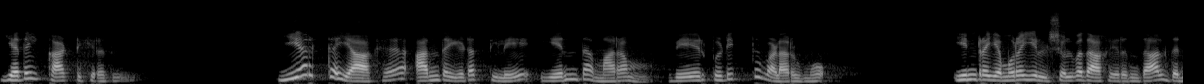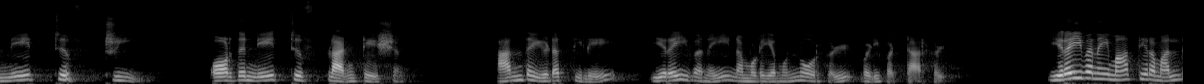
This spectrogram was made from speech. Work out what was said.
எதை காட்டுகிறது? இயற்கையாக அந்த இடத்திலே எந்த மரம் வேர்பிடித்து வளருமோ? இன்றைய முறையில் சொல்வதாக இருந்தால் the native tree are the native plantation அந்த இடத்திலே இறைவனை நம்முடைய முன்னோர்கள் வழிபட்டார்கள். இறைவனை மாத்திரம் அல்ல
